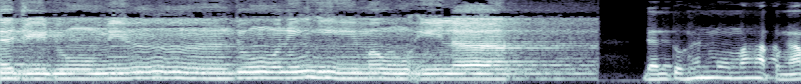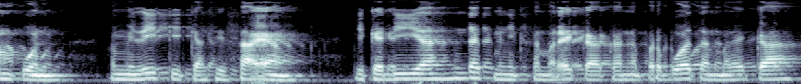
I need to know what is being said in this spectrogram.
يجدوا من دونه موئلا Dan Tuhanmu maha pengampun, memiliki kasih sayang. Jika dia hendak menyiksa mereka karena perbuatan mereka,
